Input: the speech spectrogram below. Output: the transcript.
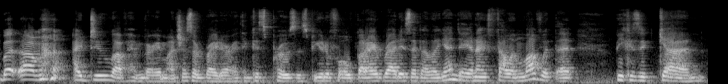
But um, Um, I do love him very much as a writer. I think his prose is beautiful. But I read Isabel Allende and I fell in love with it because again,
